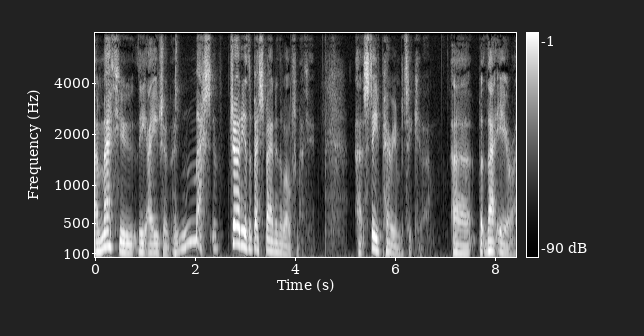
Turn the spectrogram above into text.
And Matthew, the agent, a massive journey of the best band in the world for Matthew. Uh, Steve Perry in particular, uh, but that era.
